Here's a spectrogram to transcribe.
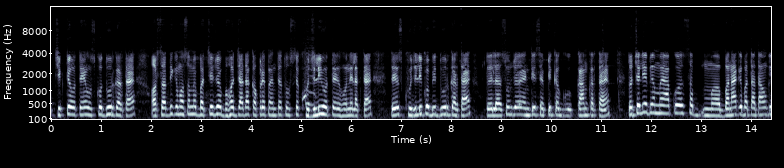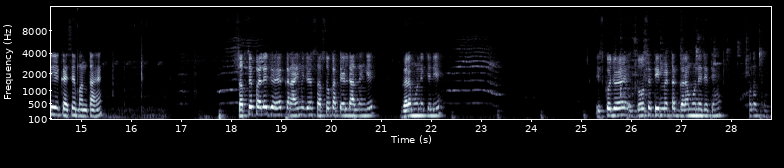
चिकटे होते हैं, उसको दूर करता है। और सर्दी के मौसम में बच्चे जो बहुत ज़्यादा कपड़े पहनते हैं तो उससे खुजली होते, होने लगता है। तो इस खुजली को भी दूर करता है। तो ये लहसुन जो है एंटीसेप्टिक का काम करता है। तो चलिए, अभी मैं आपको सब बना के बताता हूँ कि ये कैसे बनता है। सबसे पहले जो है, कढ़ाई में जो है, सरसों का तेल डाल देंगे, गर्म होने के लिए। इसको जो है दो से तीन मिनट तक गर्म होने देते हैं। बोलो तो।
